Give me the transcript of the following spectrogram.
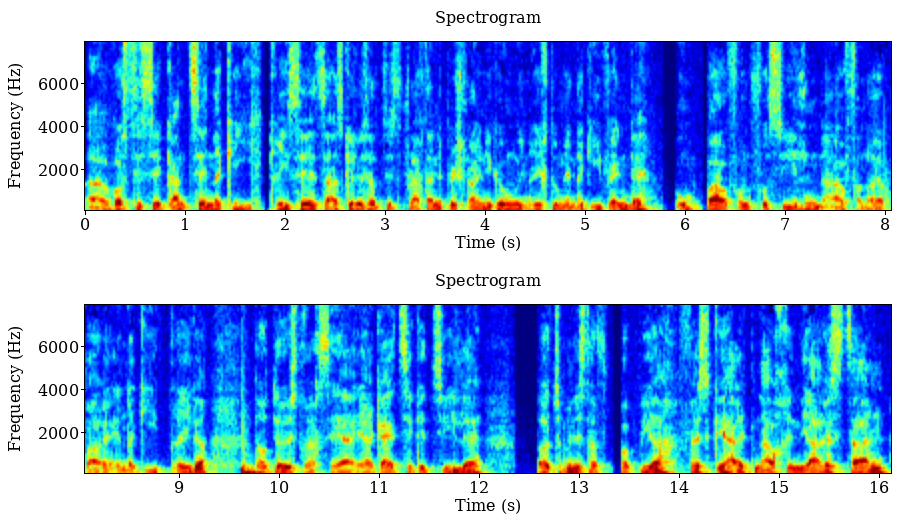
Äh, was diese ganze Energiekrise jetzt ausgelöst hat, ist vielleicht eine Beschleunigung in Richtung Energiewende, Umbau von fossilen auf erneuerbare Energieträger. Da hat Österreich sehr ehrgeizige Ziele zumindest auf Papier festgehalten, auch in Jahreszahlen.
